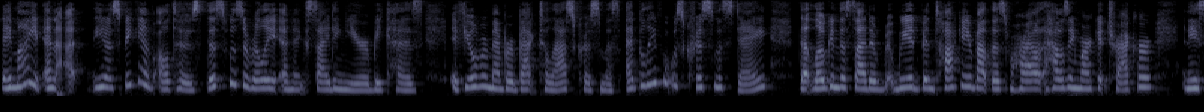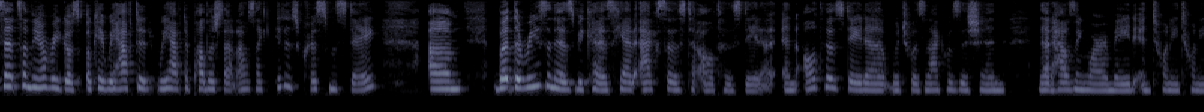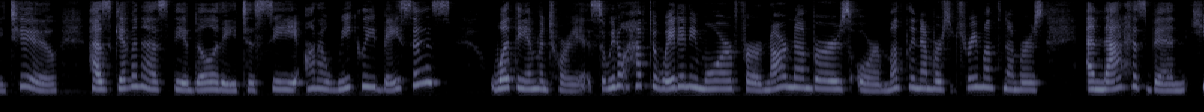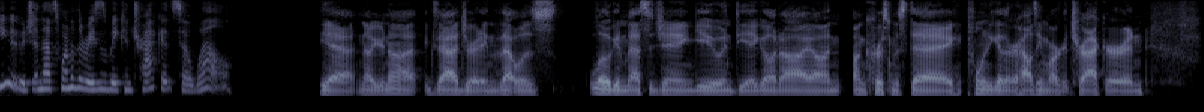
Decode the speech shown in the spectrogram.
They might. And, uh, you know, speaking of altos, this was a really an exciting year because if you'll remember back to last Christmas, I believe it was Christmas Day that Logan decided we had been talking about this housing market tracker and he sent something over. He goes, okay, we have to, we have to publish that. And I was like, it is Christmas Day. Um, but the reason is because he had access to Altos data and Altos data, which was an acquisition that Housing Wire made in 2022, has given us the ability to see on a weekly basis what the inventory is. So we don't have to wait anymore for NAR numbers or monthly numbers or three month numbers. And that has been huge. And that's one of the reasons we can track it so well. Yeah, no, you're not exaggerating. That was Logan messaging you and Diego and I on on Christmas Day, pulling together a housing market tracker, and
